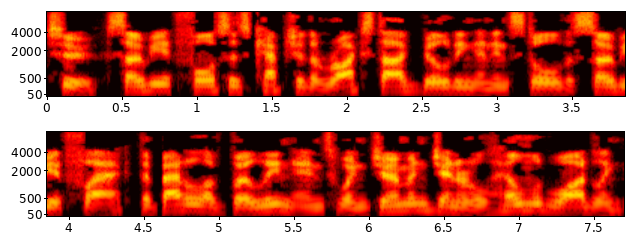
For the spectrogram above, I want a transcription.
2. Soviet forces capture the Reichstag building and install the Soviet flag. The Battle of Berlin ends when German General Helmut Weidling,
